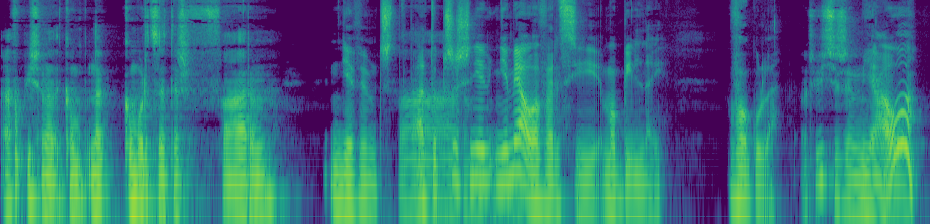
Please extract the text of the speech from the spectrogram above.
A wpiszę na, kom na komórce też farm. Nie wiem, czy. Farm. A to przecież nie, nie miało wersji mobilnej. W ogóle. Oczywiście, że miało. miało?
